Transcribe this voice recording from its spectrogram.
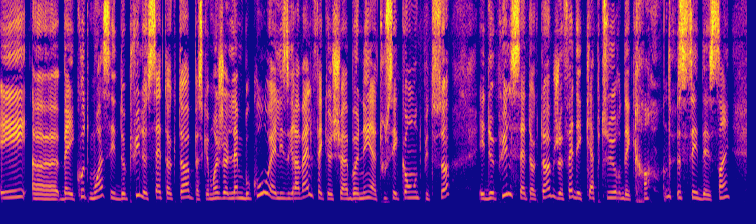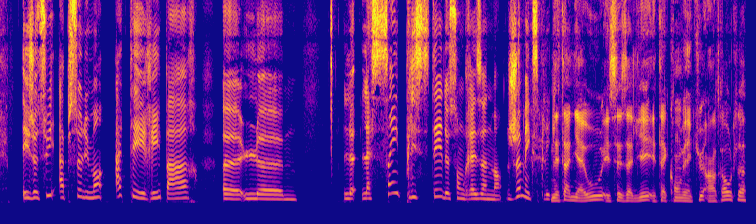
Et euh, ben écoute, moi c'est depuis le 7 octobre parce que moi je l'aime beaucoup, Elise Gravel, fait que je suis abonnée à tous ses comptes puis tout ça. Et depuis le 7 octobre, je fais des captures d'écran de ses dessins et je suis absolument atterrée par euh, le, le la simplicité de son raisonnement. Je m'explique. Netanyahou et ses alliés étaient convaincus, entre autres, là,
